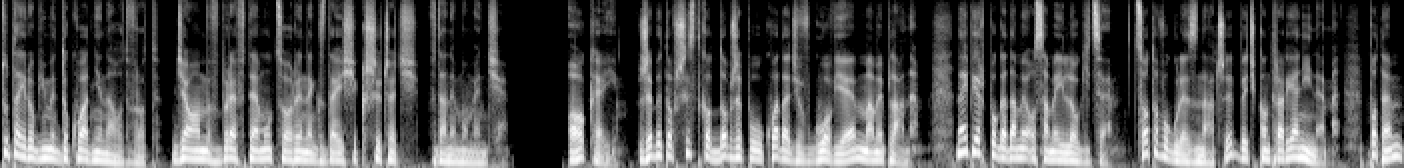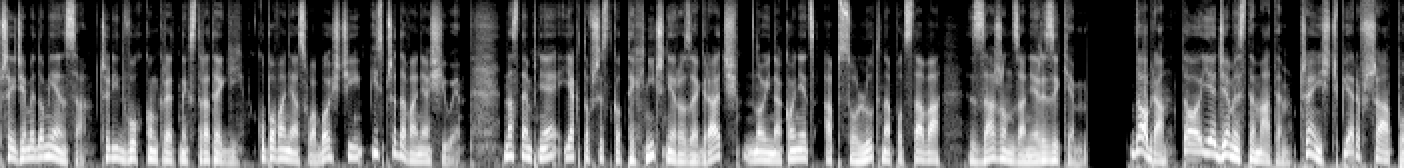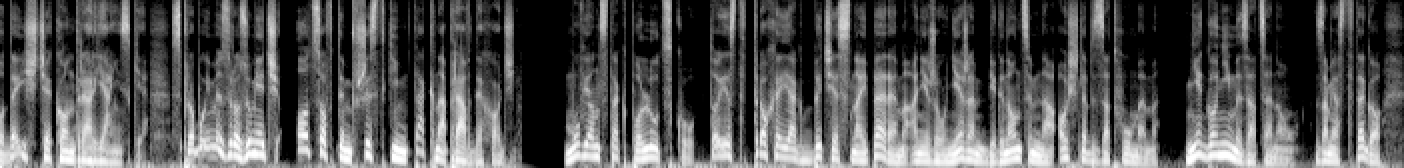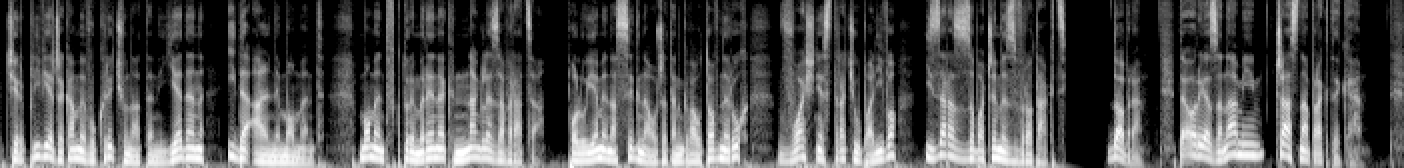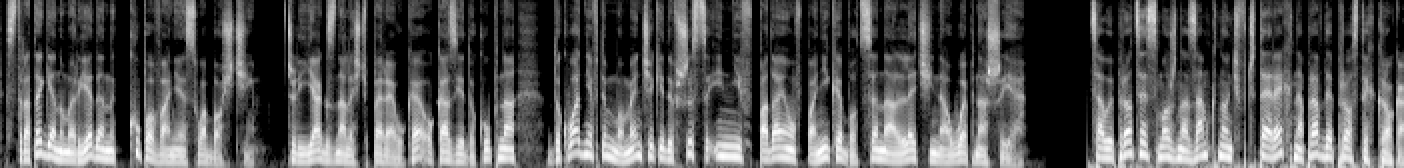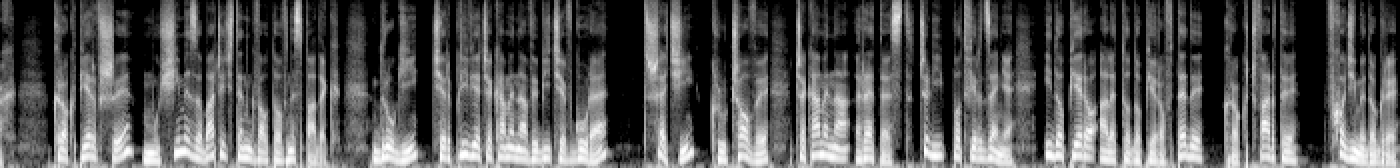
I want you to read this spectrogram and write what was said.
tutaj robimy dokładnie na odwrót. Działamy wbrew temu, co rynek zdaje się krzyczeć w danym momencie. Okej, żeby to wszystko dobrze poukładać w głowie, mamy plan. Najpierw pogadamy o samej logice. Co to w ogóle znaczy być kontrarianinem? Potem przejdziemy do mięsa, czyli dwóch konkretnych strategii: kupowania słabości i sprzedawania siły. Następnie, jak to wszystko technicznie rozegrać, no i na koniec absolutna podstawa zarządzanie ryzykiem. Dobra, to jedziemy z tematem. Część pierwsza podejście kontrariańskie. Spróbujmy zrozumieć, o co w tym wszystkim tak naprawdę chodzi. Mówiąc tak po ludzku, to jest trochę jak bycie snajperem, a nie żołnierzem biegnącym na oślep za tłumem. Nie gonimy za ceną. Zamiast tego cierpliwie czekamy w ukryciu na ten jeden idealny moment. Moment, w którym rynek nagle zawraca. Polujemy na sygnał, że ten gwałtowny ruch właśnie stracił paliwo i zaraz zobaczymy zwrot akcji. Dobra, teoria za nami, czas na praktykę. Strategia numer jeden – kupowanie słabości. Czyli jak znaleźć perełkę, okazję do kupna, dokładnie w tym momencie, kiedy wszyscy inni wpadają w panikę, bo cena leci na łeb na szyję. Cały proces można zamknąć w czterech naprawdę prostych krokach. Krok pierwszy – musimy zobaczyć ten gwałtowny spadek. Drugi – cierpliwie czekamy na wybicie w górę. Trzeci, kluczowy, czekamy na retest, czyli potwierdzenie. I dopiero, ale to dopiero wtedy, krok czwarty, wchodzimy do gry.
